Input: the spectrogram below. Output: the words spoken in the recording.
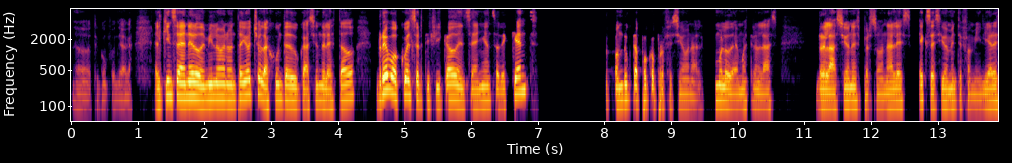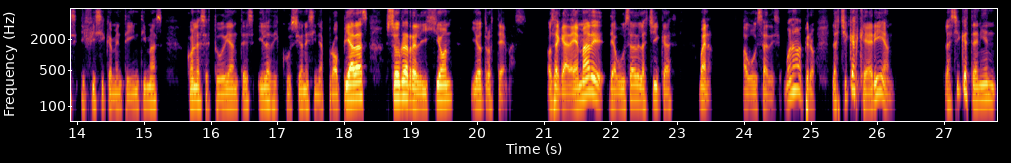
no, te confundí acá. El 15 de enero de 1998, la Junta de Educación del Estado revocó el certificado de enseñanza de Kent por conducta poco profesional, como lo demuestran las relaciones personales excesivamente familiares y físicamente íntimas con las estudiantes y las discusiones inapropiadas sobre religión y otros temas. O sea que además de, de abusar de las chicas, bueno, abusar, dice, bueno, pero las chicas qué? Las chicas tenían,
